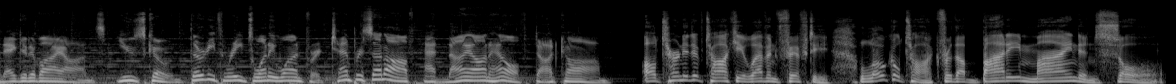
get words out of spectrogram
negative ions. Use code 3321 for 10% off at nionhealth.com. Alternative Talk 1150, local talk for the body, mind, and soul.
